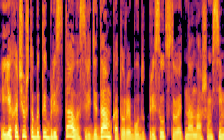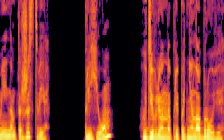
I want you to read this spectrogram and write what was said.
и я хочу, чтобы ты блистала среди дам, которые будут присутствовать на нашем семейном торжестве». «Прием?» — удивленно приподняла брови.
